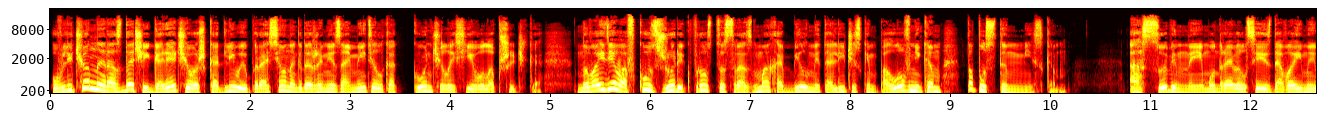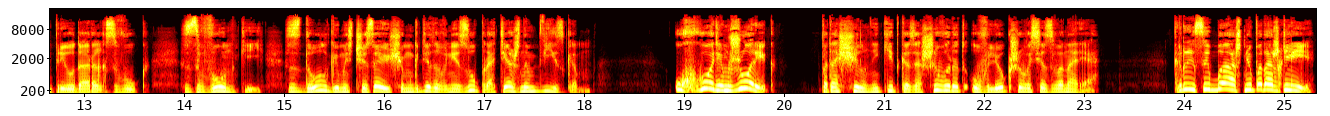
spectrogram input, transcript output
Увлеченный раздачей горячего шкодливый поросенок даже не заметил, как кончилась его лапшичка, но, войдя во вкус, Жорик просто с размаха бил металлическим половником по пустым мискам. Особенно ему нравился издаваемый при ударах звук, звонкий, с долгим исчезающим где-то внизу протяжным визгом. «Уходим, Жорик!» потащил Никитка за шиворот увлекшегося звонаря. «Крысы башню подожгли!»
